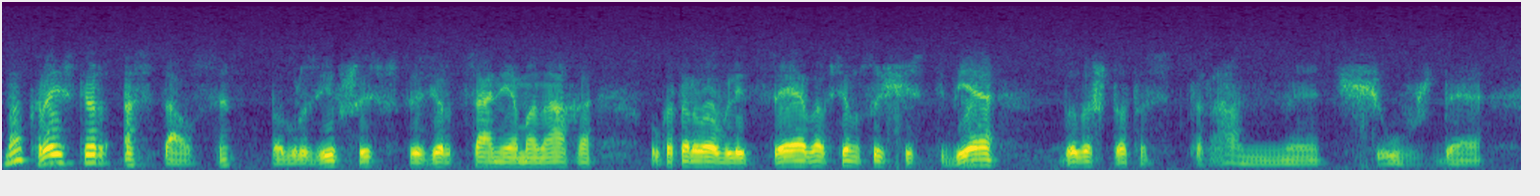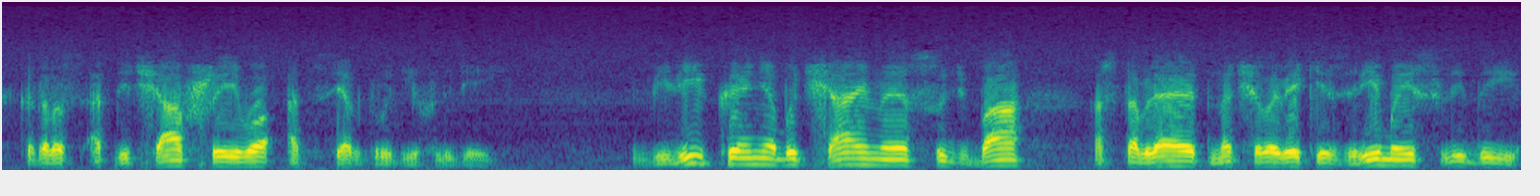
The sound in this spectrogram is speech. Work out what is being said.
но Крейстер остался, погрузившись в созерцание монаха, у которого в лице, во всем существе было что-то странное, чуждое, казалось, отличавшее его от всех других людей. Великая необычайная судьба оставляет на человеке зримые следы,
